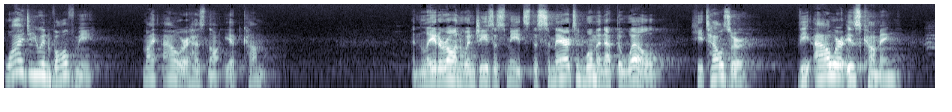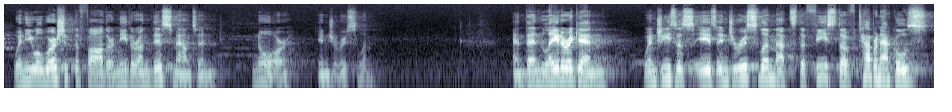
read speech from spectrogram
why do you involve me? My hour has not yet come. And later on, when Jesus meets the Samaritan woman at the well, he tells her, The hour is coming when you will worship the Father neither on this mountain nor in Jerusalem. And then later again, when Jesus is in Jerusalem at the Feast of Tabernacles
